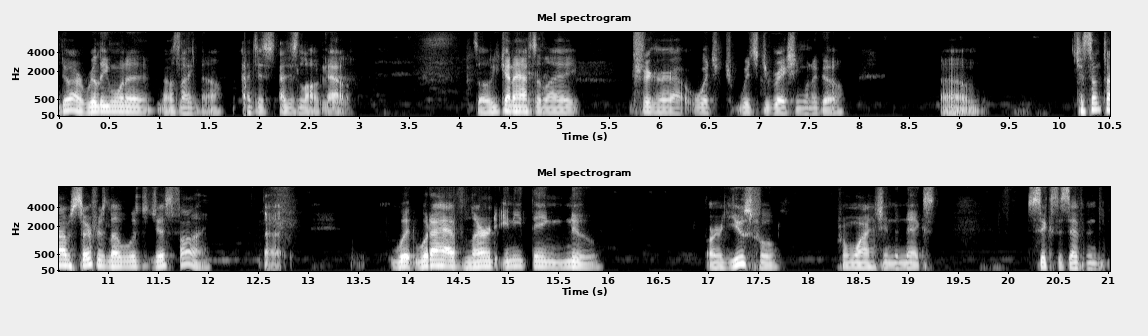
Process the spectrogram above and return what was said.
do I really want to? I was like, no, I just I just logged yeah. out. So you kind of have to like figure out which which direction you want to go. Um, because sometimes surface level is just fine. Uh, would would I have learned anything new or useful from watching the next six to seven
